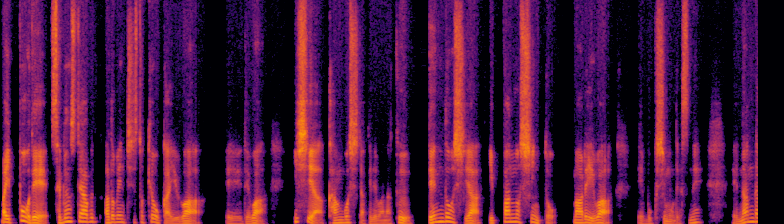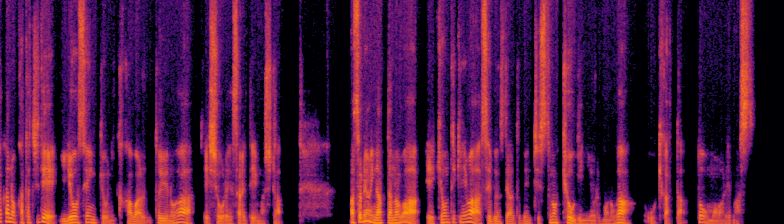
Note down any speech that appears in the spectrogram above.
まあ、一方で、セブンステアドベンチスト協会はえ、では、医師や看護師だけではなく、伝道師や一般の信徒、まあ、あるいは牧師もですね、何らかの形で医療選挙に関わるというのが奨励されていました。ま、そのようになったのは、基本的にはセブンス・デ・アドベンチストの協議によるものが大きかったと思われます。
